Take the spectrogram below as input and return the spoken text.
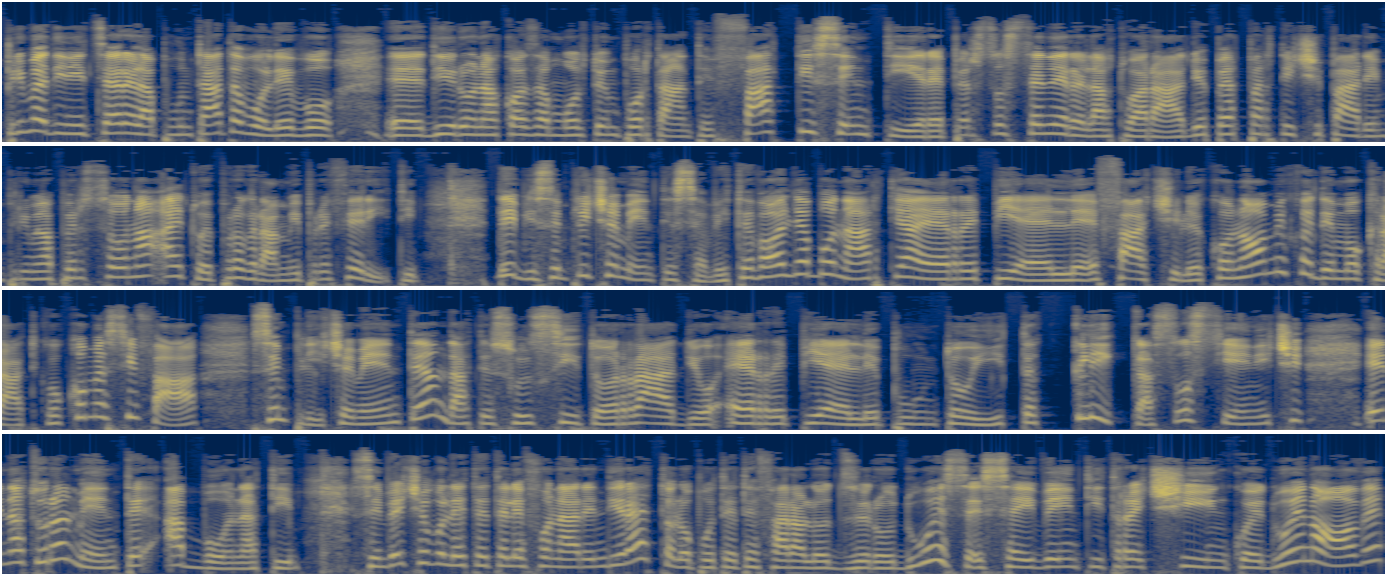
Prima di iniziare la puntata volevo eh, dire una cosa molto importante, fatti sentire per sostenere la tua radio e per partecipare in prima persona ai tuoi programmi preferiti. Devi semplicemente, se avete voglia, abbonarti a RPL, è facile, economico e democratico. Come si fa? Semplicemente andate andate sul sito radiorpl.it, clicca sostienici e naturalmente abbonati. Se invece volete telefonare in diretta lo potete fare allo 02 6620 3529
